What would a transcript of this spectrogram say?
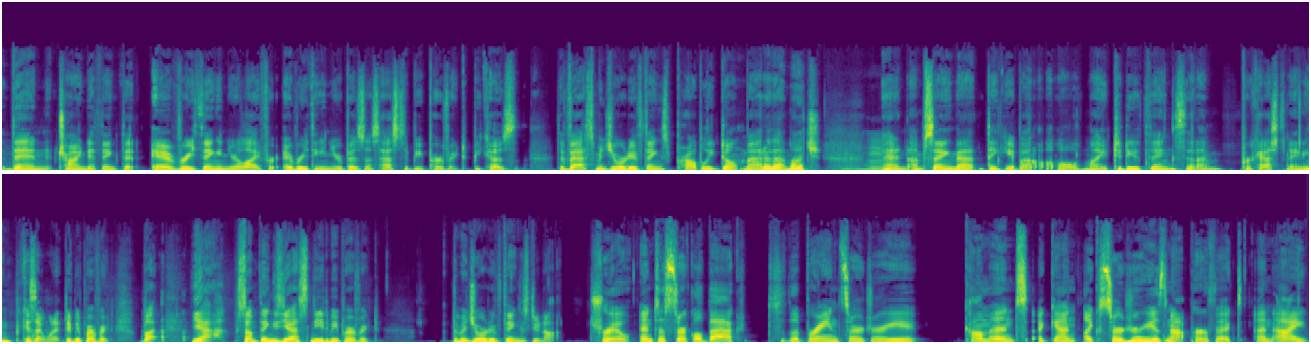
than trying to think that everything in your life or everything in your business has to be perfect because the vast majority of things probably don't matter that much. hmm And I'm saying that thinking about all of my to do things that I'm procrastinating because I want it to be perfect. But yeah, some things, yes, need to be perfect. The majority of things do not. True. And to circle back to the brain surgery comment again, like surgery is not perfect. And I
